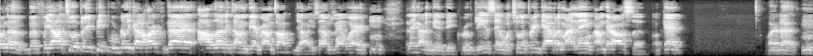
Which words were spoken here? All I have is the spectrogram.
don't know. But for y'all two or three people who really got a heart for God, I love to come and be around and talk to y'all. You see what I'm saying? Where it ain't got to be a big group. Jesus said, "Well, two or three gathered in my name, I'm there also." Okay. Where that? Hmm.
